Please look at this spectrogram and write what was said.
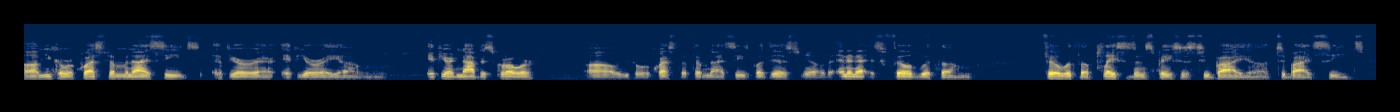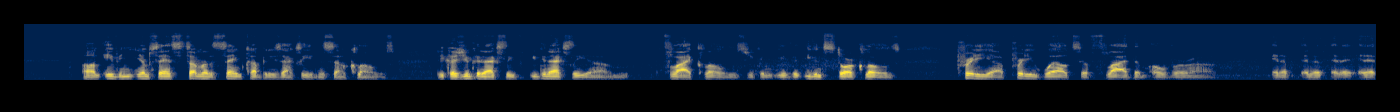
Um, you can request feminized seeds if you're a, if you're a um, if you're a novice grower. Um, you can request the feminized seeds, but there's you know the internet is filled with um, filled with uh, places and spaces to buy uh, to buy seeds. Um, even you know what I'm saying some of the same companies actually even sell clones because you can actually you can actually um, fly clones. You can you can you can store clones pretty uh, pretty well to fly them over uh, in a in a in a, in a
